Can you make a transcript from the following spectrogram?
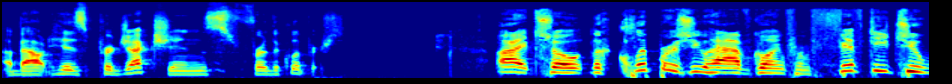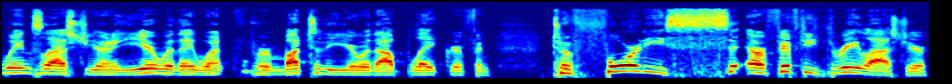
about his projections for the Clippers. All right, so the Clippers you have going from 52 wins last year in a year where they went for much of the year without Blake Griffin to 40 or 53 last year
